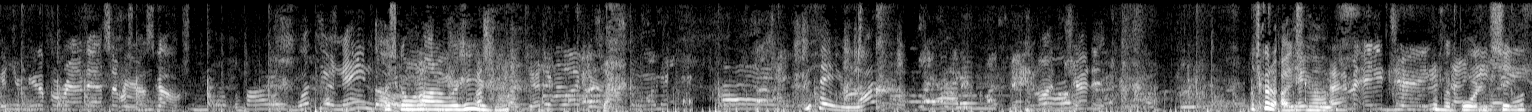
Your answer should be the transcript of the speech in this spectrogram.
Get your beautiful round ass over here. Let's go. What's going on over here? What? Let's go to Ice Mountain. Have a boarding city.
